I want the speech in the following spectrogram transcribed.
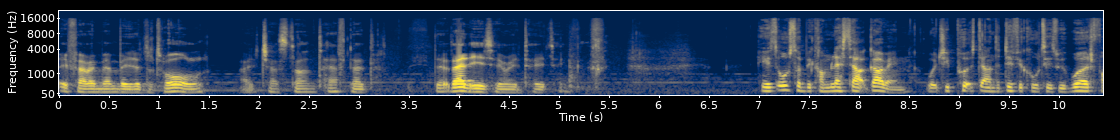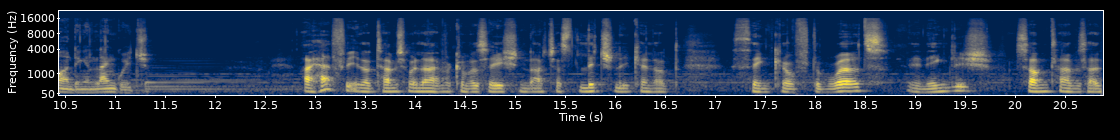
if I remember it at all. I just don't have that. Th- That is irritating. He has also become less outgoing, which he puts down to difficulties with word finding and language. I have, you know, times when I have a conversation, I just literally cannot think of the words in English. Sometimes I,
